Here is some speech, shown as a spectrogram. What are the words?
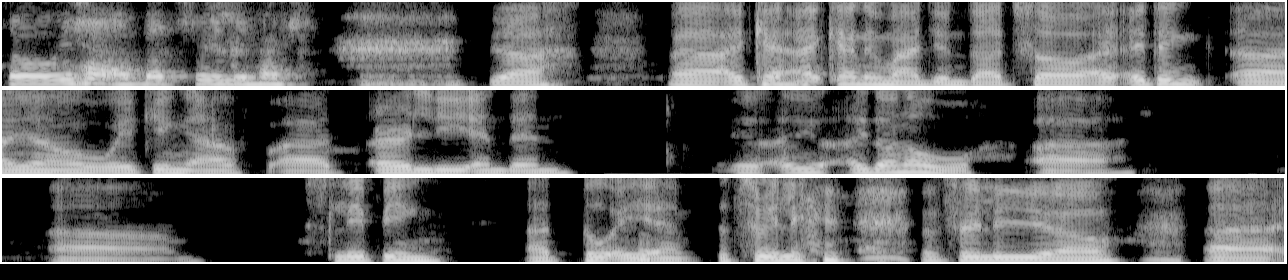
So yeah, that's really hard. yeah uh, i can i can imagine that so i, I think uh, you know waking up uh, early and then I, I don't know uh, um, sleeping at 2 a.m that's really that's really you know uh,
